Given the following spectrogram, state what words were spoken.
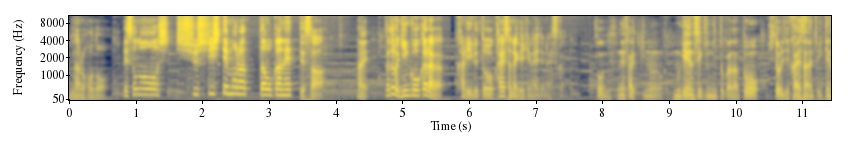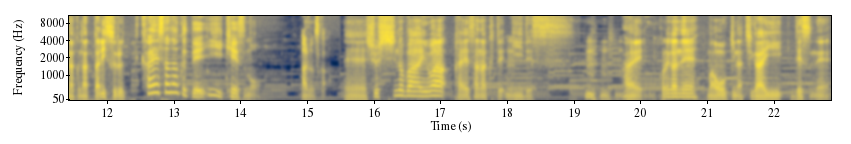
なるほど。で、その、し出資してもらったお金ってさ、はい。例えば銀行から借りると返さなきゃいけないじゃないですか。そうですね。さっきの無限責任とかだと、一人で返さないといけなくなったりする。返さなくていいケースもあるんですか？えー出資の場合は返さなくていいです。うんうんうん。はい。これがね、まあ大きな違いですね。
